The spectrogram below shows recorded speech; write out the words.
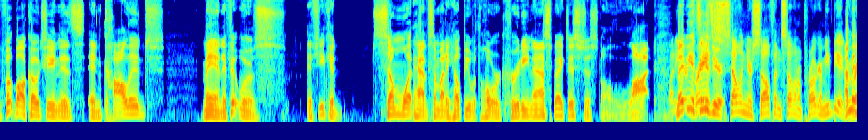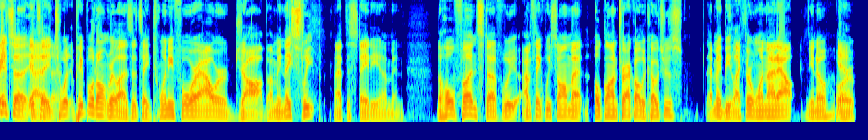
football coaching is in college. Man, if it was, if you could somewhat have somebody help you with the whole recruiting aspect, it's just a lot. Buddy, Maybe it's easier. selling yourself and selling a program. You'd be a I mean, it's a it's a people don't realize it's a 24 hour job. I mean, they sleep at the stadium and the whole fun stuff. We I think we saw them at Oaklawn Track. All the coaches that may be like their one night out, you know, Yeah. or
